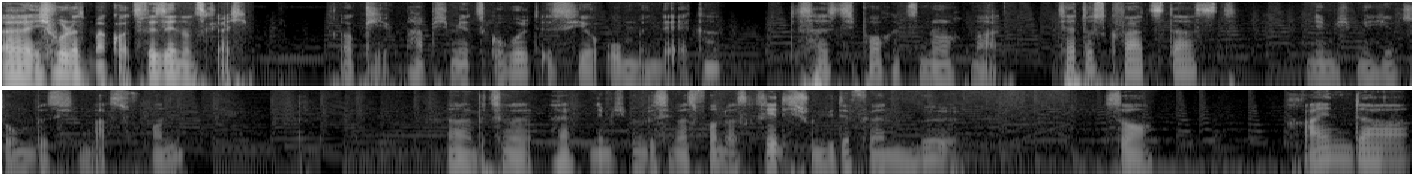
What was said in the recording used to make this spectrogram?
äh, ich hole das mal kurz. Wir sehen uns gleich. Okay, habe ich mir jetzt geholt, ist hier oben in der Ecke. Das heißt, ich brauche jetzt nur noch mal Zetus Quarz Dust. Nehme ich mir hier so ein bisschen was von. Äh, beziehungsweise, nehme ich mir ein bisschen was von. Was rede ich schon wieder für einen Müll? So. Rein da.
